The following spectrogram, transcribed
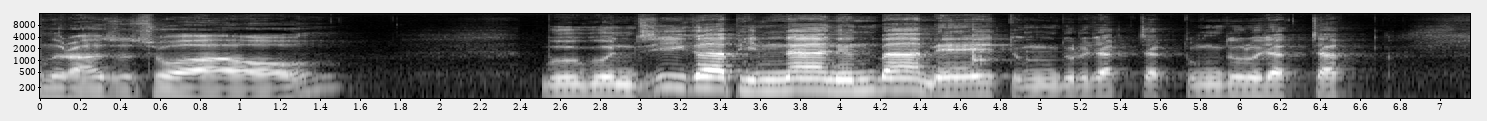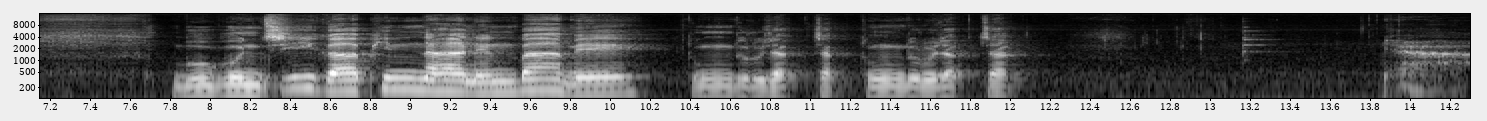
오늘 아주 좋아요. 묵은지가 빛나는 밤에 둥두루작작 둥두루작작 묵은지가 빛나는 밤에 둥두루작작 둥두루작작 야.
